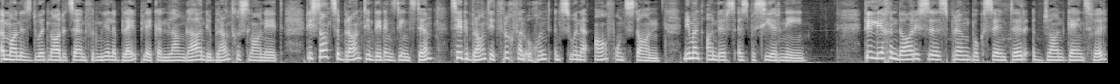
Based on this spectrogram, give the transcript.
'n Man is dood nadat sy 'n informele blyplek in Langa in die brand geslaan het. Die stad se brand- en reddingsdienste sê die brand het vroeg vanoggend in sone 11 ontstaan. Niemand anders is beseer nie. Die legendariese Springbok senter John Gainsford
